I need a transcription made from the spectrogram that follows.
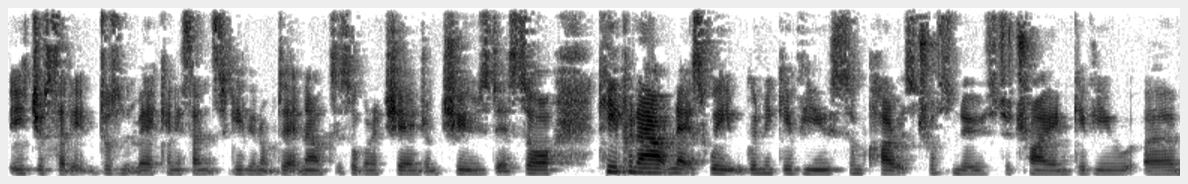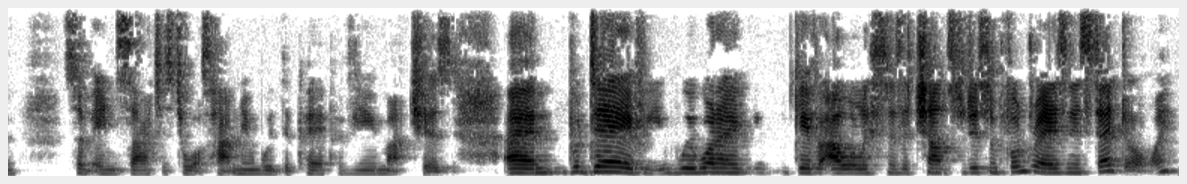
he just said it doesn't make any sense to give you an update now because it's all going to change on Tuesday. So keep an eye out next week. We're going to give you some Clarets Trust news to try and give you um, some insight as to what's happening with the pay per view matches. Um, but Dave, we want to give our listeners a chance to do some fundraising instead, don't we?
